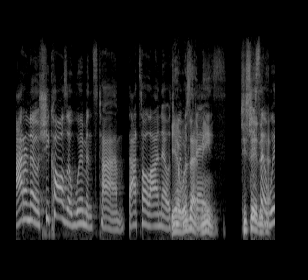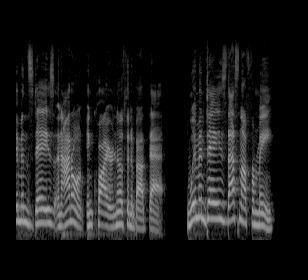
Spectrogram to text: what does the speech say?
I don't know. She calls it women's time. That's all I know. It's Yeah, what does that days. mean? She She said. it said women's days, and I don't inquire nothing about that. Women days, that's not for me.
